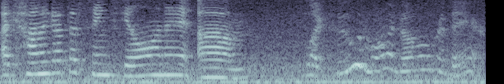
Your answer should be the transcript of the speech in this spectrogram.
I kind of got the same feel on it. Um, Like who would want to go over there?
